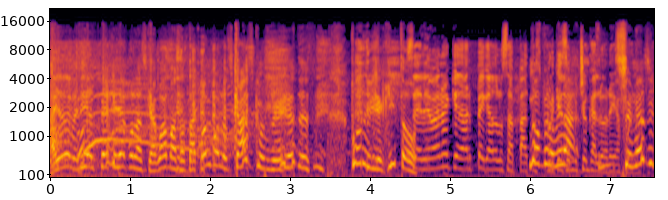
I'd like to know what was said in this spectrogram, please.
Allá de venir el peje ya con las caguamas. Atacó con los cascos, güey. Pobre viejito. Se le van a quedar pegados los zapatos No, pero porque mira, hace mucho calor allá se, me hace,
